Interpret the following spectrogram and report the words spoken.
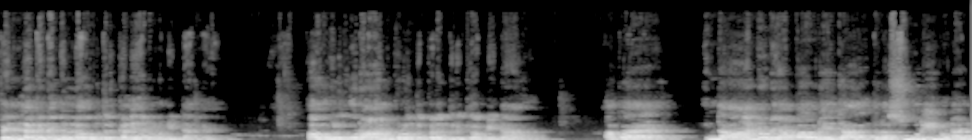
பெண் லக்னங்கள்ல ஒருத்தர் கல்யாணம் பண்ணிட்டாங்க. அவங்களுக்கு ஒரு ஆண் குழந்தை பிறந்திருக்கு அப்படின்னா அப்போ இந்த ஆணுடைய அப்பாவுடைய ஜாதகத்தில் சூரியனுடன்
